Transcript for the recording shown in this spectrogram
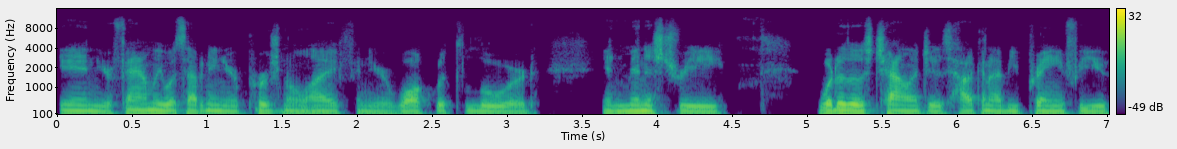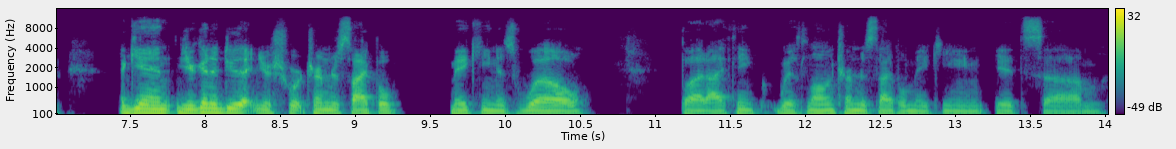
in your family, what's happening in your personal life and your walk with the Lord in ministry. What are those challenges? How can I be praying for you? Again, you're going to do that in your short-term disciple making as well, but I think with long-term disciple making, it's um,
